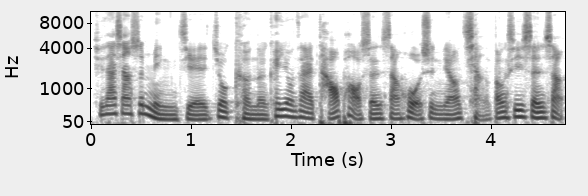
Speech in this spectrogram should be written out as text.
其他像是敏捷就可能可以用在逃跑身上，或者是你要。抢东西身上，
